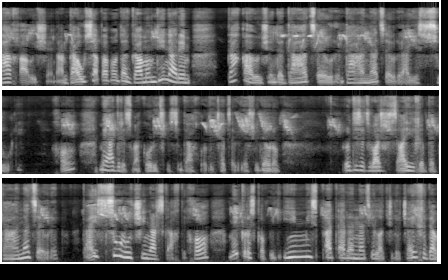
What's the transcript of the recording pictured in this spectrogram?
დაყავი შენ ამ დაუსაბამოდან გამომდინარე დაყავი შენ და დააწევრე დაანაწევრე აი ეს სული ხო მე ადრეს მაქვს ორი წლის წინ დაახლოებით ჩაწერია ვიდეო რომ როდესაც ვაშს აიღებ და დაანაწევრებ და აი სულ უჩინარს გახდი, ხო? მიკროსკოპით იმის პატარა ნაწილაკში რო ჩაიხედავ,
